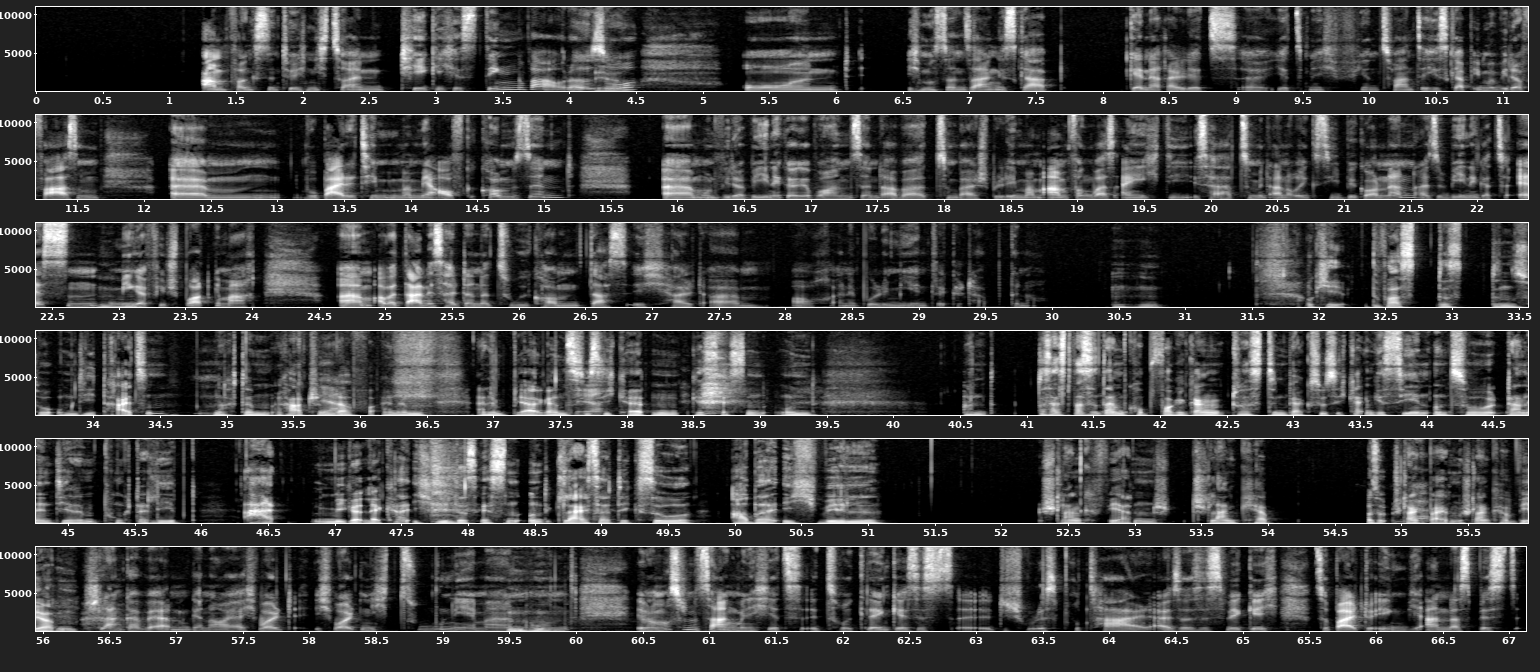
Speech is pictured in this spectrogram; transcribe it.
anfangs natürlich nicht so ein tägliches Ding war oder so. Ja. Und ich muss dann sagen, es gab generell jetzt, äh, jetzt bin ich 24, es gab immer wieder Phasen, ähm, wo beide Themen immer mehr aufgekommen sind ähm, und wieder weniger geworden sind. Aber zum Beispiel eben am Anfang war es eigentlich, die, es hat so mit Anorexie begonnen, also weniger zu essen, mhm. mega viel Sport gemacht. Ähm, aber dann ist halt dann dazu gekommen, dass ich halt ähm, auch eine Bulimie entwickelt habe, genau. Mhm. Okay, du warst das dann so um die 13 mhm. nach dem Ratschen ja. da vor einem, einem Berg an Süßigkeiten ja. gesessen und, und das heißt, was in deinem Kopf vorgegangen? Du hast den Berg Süßigkeiten gesehen und so dann in dir den Punkt erlebt, ah, mega lecker, ich will das essen und gleichzeitig so, aber ich will schlank werden, schlanker also schlank ja. bleiben, schlanker werden. Schlanker werden, genau. Ja, ich wollte ich wollt nicht zunehmen mhm. und man muss schon sagen, wenn ich jetzt zurückdenke, es ist äh, die Schule ist brutal. Also es ist wirklich, sobald du irgendwie anders bist,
